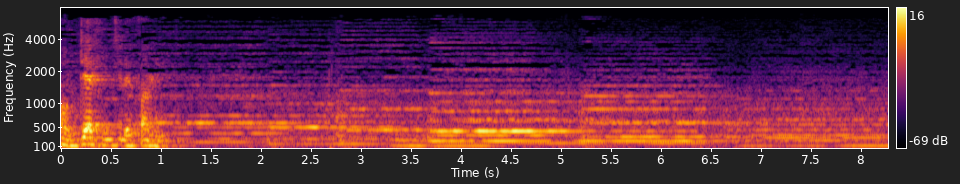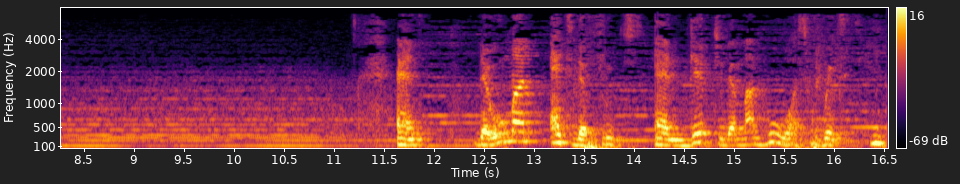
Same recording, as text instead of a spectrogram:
of death into the family. The woman ate the fruit and gave to the man who was with him.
